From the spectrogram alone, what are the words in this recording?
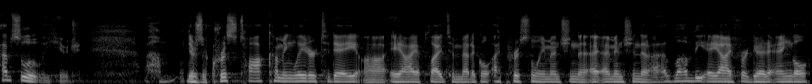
absolutely huge. Um, there's a Chris talk coming later today, uh, AI applied to medical. I personally mentioned that I, I, mentioned that I love the AI for good angle.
